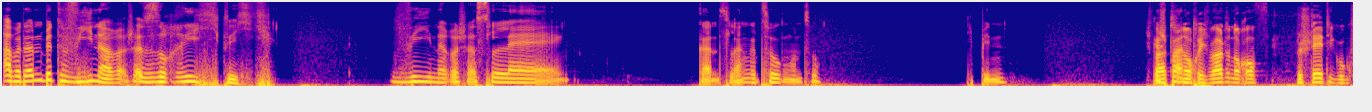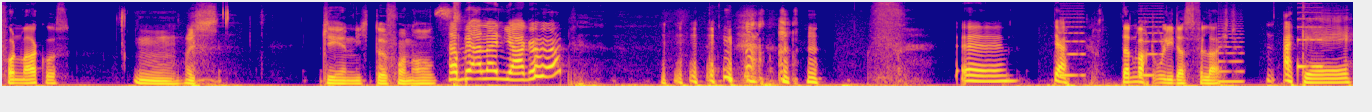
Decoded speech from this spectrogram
Aber dann bitte wienerisch, also so richtig wienerischer Slang. Ganz lang gezogen und so. Ich bin Ich warte, Gespannt. noch, ich warte noch auf Bestätigung von Markus. Hm, ich gehe nicht davon aus. Haben wir alle ein Ja gehört? äh, Dann macht Uli das vielleicht. okay.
